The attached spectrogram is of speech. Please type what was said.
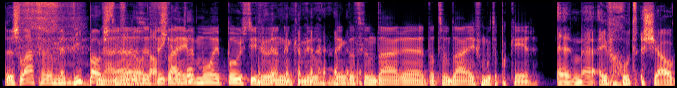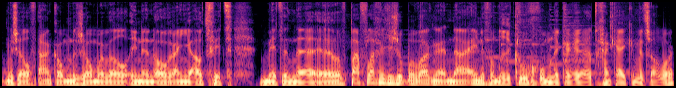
Dus laten we met die positieve Nou, noot dat vind ik een afsluiten. hele mooie positieve wending, Camille. ik denk dat we, hem daar, eh, dat we hem daar even moeten parkeren. En eh, even goed sjouw ik mezelf aankomende zomer wel in een oranje outfit. Met een, eh, een paar vlaggetjes op mijn wangen naar een of andere kroeg om lekker te gaan kijken met z'n allen hoor.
